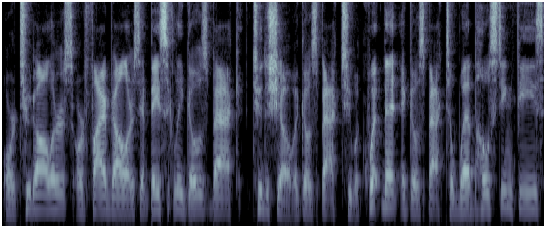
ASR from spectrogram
or two dollars or five dollars. It basically goes back to the show. It goes back to equipment, it goes back to web hosting fees,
